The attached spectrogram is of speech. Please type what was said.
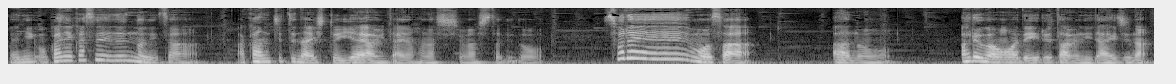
何お金稼いでんのにさあかんちってない人嫌やみたいな話しましたけどそれもさあのあるままでいるために大事な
